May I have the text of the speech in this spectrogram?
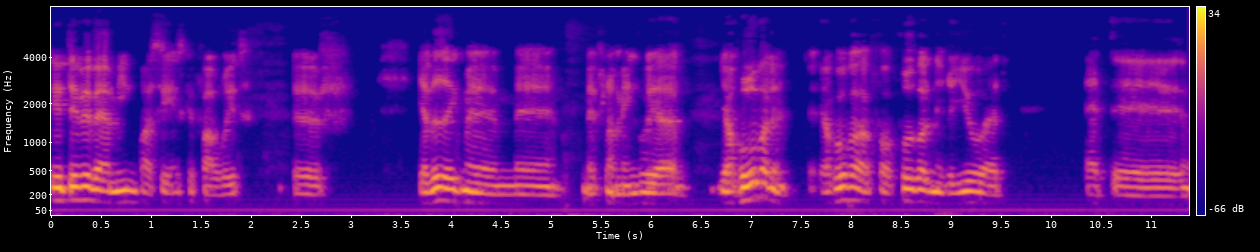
det, det vil være min brasilianske favorit. Øh, jeg ved ikke med, med, med Flamengo. Jeg, jeg håber det. Jeg håber for fodbolden i Rio, at, at, øh,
